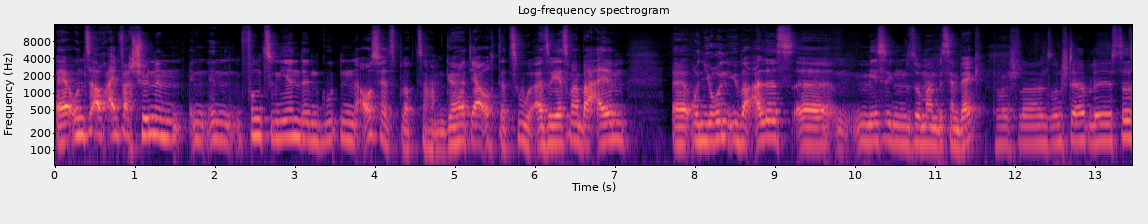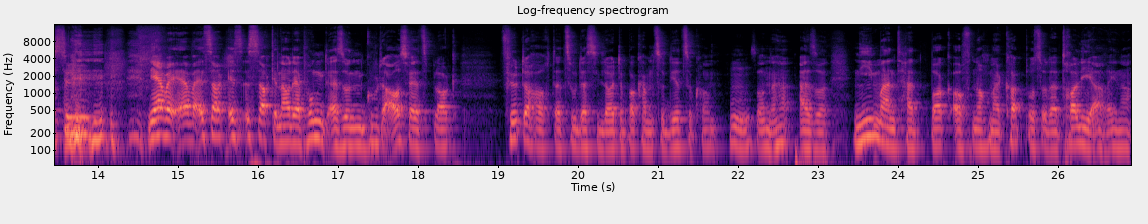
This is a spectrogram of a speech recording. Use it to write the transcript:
Äh, uns auch einfach schön in, in, in funktionierenden, guten Auswärtsblock zu haben. Gehört ja auch dazu. Also jetzt mal bei allem äh, Union über alles äh, mäßigen so mal ein bisschen weg. Deutschland, so unsterblich ist das Team. Ja, aber, aber es, ist doch, es ist doch genau der Punkt. Also ein guter Auswärtsblock führt doch auch dazu, dass die Leute Bock haben, zu dir zu kommen. So, ne? Also niemand hat Bock auf nochmal Cottbus oder Trolley Arena.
